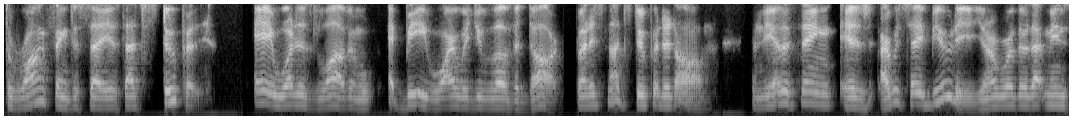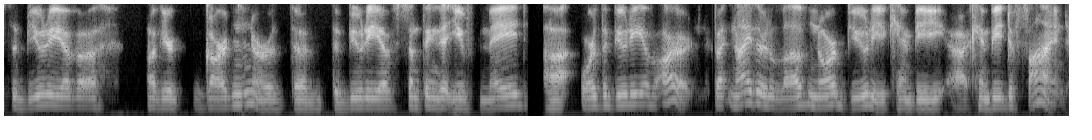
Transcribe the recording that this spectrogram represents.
the wrong thing to say is that's stupid. A, what is love? And B, why would you love the dog? But it's not stupid at all. And the other thing is, I would say beauty. You know, whether that means the beauty of a of your garden or the the beauty of something that you've made uh, or the beauty of art. But neither love nor beauty can be uh, can be defined.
